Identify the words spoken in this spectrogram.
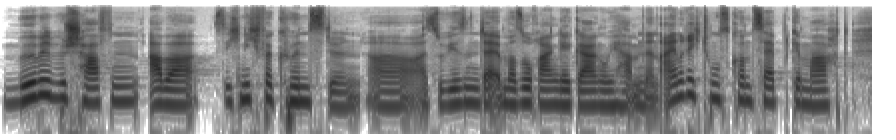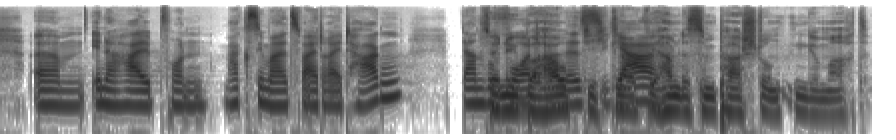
Möbel beschaffen, aber sich nicht verkünsteln. Äh, also wir sind da immer so rangegangen, wir haben ein Einrichtungskonzept gemacht ähm, innerhalb von maximal zwei, drei Tagen. Dann Wenn sofort überhaupt, alles. ich glaube, ja, wir haben das in ein paar Stunden gemacht.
